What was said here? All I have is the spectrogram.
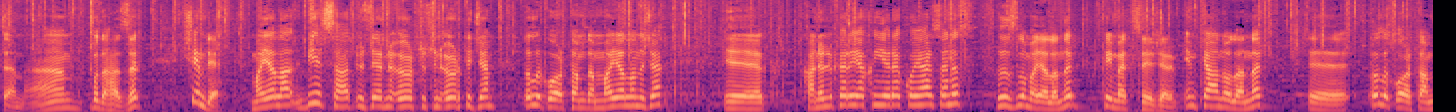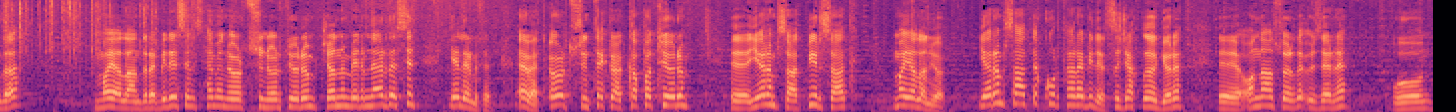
Tamam. Bu da hazır. Şimdi mayalan bir saat üzerine örtüsünü örteceğim. Ilık ortamda mayalanacak. Ee, kanalifere yakın yere koyarsanız hızlı mayalanır. Kıymetli seyircilerim. İmkanı olanlar e, ılık ortamda mayalandırabilirsiniz. Hemen örtüsünü örtüyorum. Canım benim neredesin? Gelir misin? Evet örtüsünü tekrar kapatıyorum. Ee, yarım saat, bir saat mayalanıyor. Yarım saatte kurtarabilir sıcaklığa göre. Ee, ondan sonra da üzerine un,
